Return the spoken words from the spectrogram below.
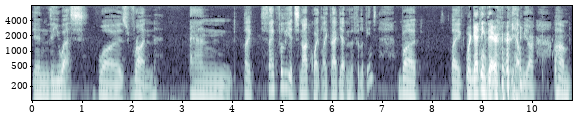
in the U.S. was run and like thankfully it's not quite like that yet in the Philippines, but like We're getting there. yeah, we are. Um,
